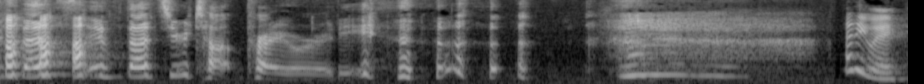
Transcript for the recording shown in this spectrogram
that's if that's your top priority. Anyway,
